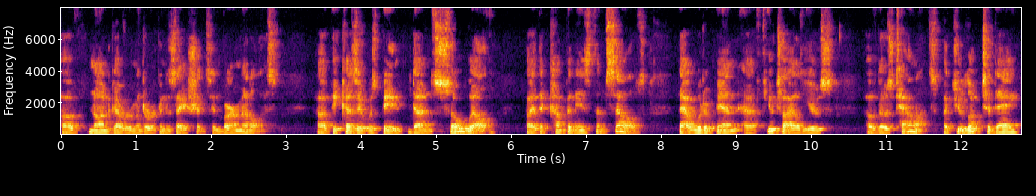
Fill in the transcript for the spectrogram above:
of non-government organizations, environmentalists, uh, because it was being done so well by the companies themselves, that would have been a futile use of those talents. But you look today,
